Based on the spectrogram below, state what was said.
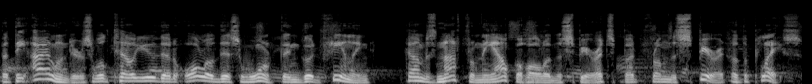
But the islanders will tell you that all of this warmth and good feeling comes not from the alcohol and the spirits, but from the spirit of the place.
